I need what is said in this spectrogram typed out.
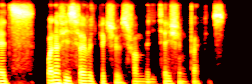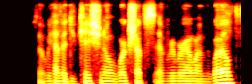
it's one of his favorite pictures from meditation practice. So we have educational workshops everywhere around the world.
